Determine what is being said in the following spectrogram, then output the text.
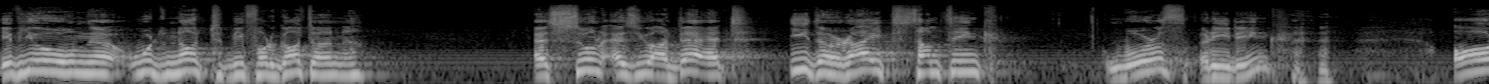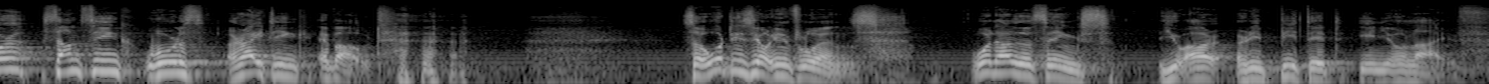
If you um, would not be forgotten as soon as you are dead, either write something worth reading or something worth writing about. so, what is your influence? What are the things you are repeated in your life?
